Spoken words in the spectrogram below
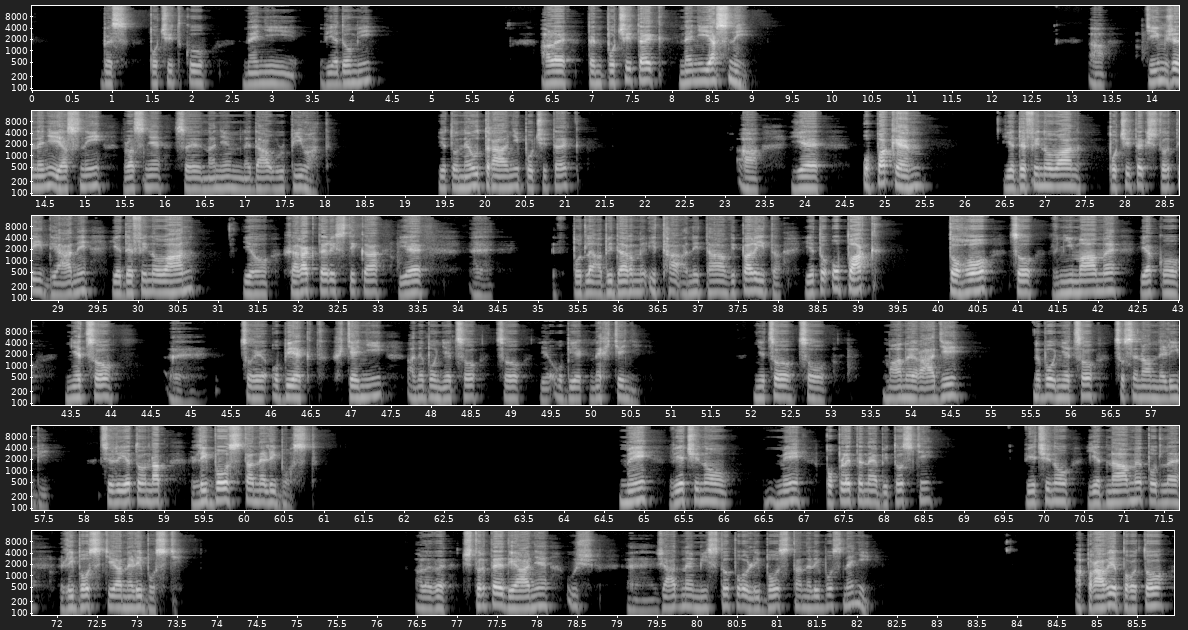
Bez počitku není vědomí, ale ten počitek není jasný. A tím, že není jasný, vlastně se na něm nedá ulpívat. Je to neutrální počitek a je opakem, je definován počitek čtvrtý diány, je definován, jeho charakteristika je eh, podle Abhidharmy ita, anita, viparita. Je to opak toho, co vnímáme jako něco, eh, co je objekt chtění, anebo něco, co je objekt nechtění. Něco, co máme rádi, nebo něco, co se nám nelíbí. Čili je to nad libost a nelibost. My většinou, my popletené bytosti, většinou jednáme podle libosti a nelibosti. Ale ve čtvrté diáně už žádné místo pro libost a nelibost není. A právě proto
